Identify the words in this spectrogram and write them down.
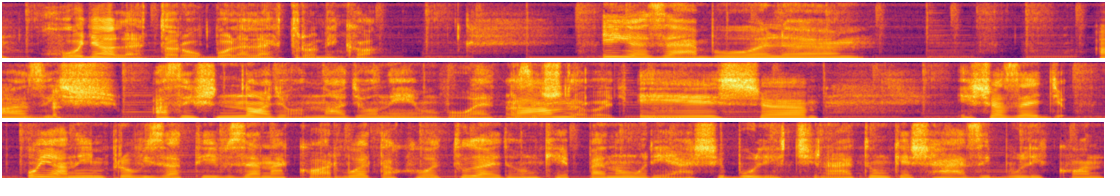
Hogyan lett a rockból elektronika? Igazából az is, az is nagyon-nagyon én voltam. Az is te vagy. Mhm. És, és az egy olyan improvizatív zenekar volt, ahol tulajdonképpen óriási bulit csináltunk, és házi bulikon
